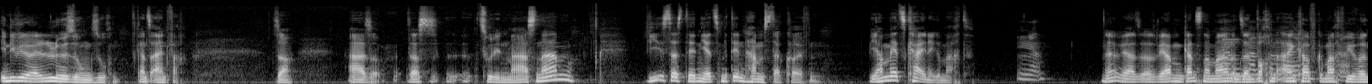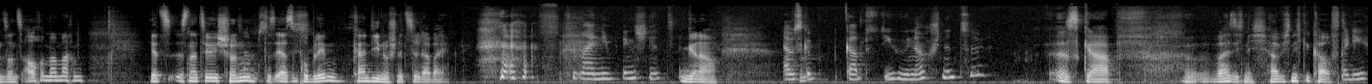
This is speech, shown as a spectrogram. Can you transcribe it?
individuelle Lösungen suchen, ganz einfach. So, also das äh, zu den Maßnahmen. Wie ist das denn jetzt mit den Hamsterkäufen? Wir haben jetzt keine gemacht. Ja. Ne? Wir, also wir haben ganz normal haben unseren Wocheneinkauf gemacht, ja. wie wir ihn sonst auch immer machen. Jetzt ist natürlich schon Samstag. das erste Problem, kein Dino-Schnitzel dabei. Mein Lieblingsschnitzel. Genau. Aber es gab es die Hühnerschnitzel, Es gab, weiß ich nicht, habe ich nicht gekauft. weil die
